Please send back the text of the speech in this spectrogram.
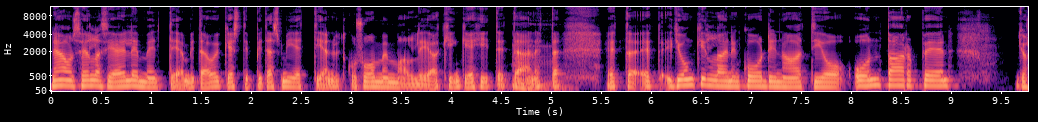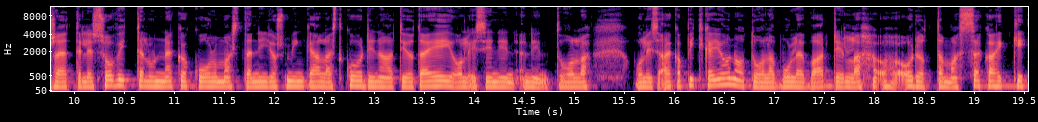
nämä on sellaisia elementtejä, mitä oikeasti pitäisi miettiä nyt, kun Suomen malliakin kehitetään, mm. että, että, että jonkinlainen koordinaatio on tarpeen, jos ajattelee sovittelun näkökulmasta, niin jos minkäänlaista koordinaatiota ei olisi, niin, niin tuolla olisi aika pitkä jono tuolla Boulevardilla odottamassa. Kaikki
